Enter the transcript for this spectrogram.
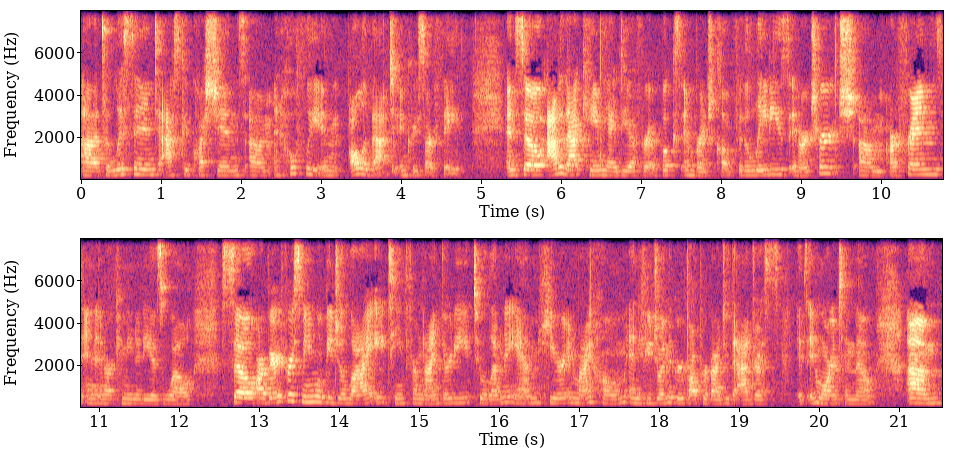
uh, to listen, to ask good questions, um, and hopefully in all of that to increase our faith. And so out of that came the idea for a books and brunch club for the ladies in our church, um, our friends, and in our community as well. So our very first meeting will be July 18th from 9.30 to 11 a.m. here in my home. And if you join the group, I'll provide you the address. It's in Warrenton though. Um,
